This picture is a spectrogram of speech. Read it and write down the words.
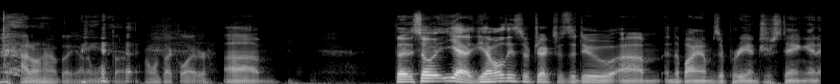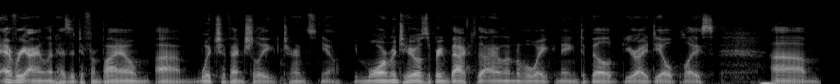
I don't have that. yet. I don't want that. I want that glider. Um, the, so yeah, you have all these objectives to do, um, and the biomes are pretty interesting. And every island has a different biome, um, which eventually turns you know more materials to bring back to the island of awakening to build your ideal place. Um,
